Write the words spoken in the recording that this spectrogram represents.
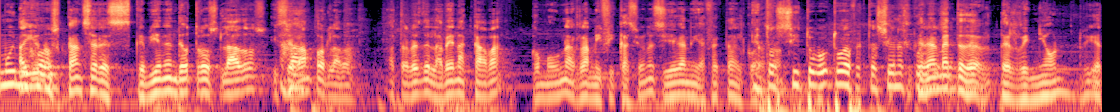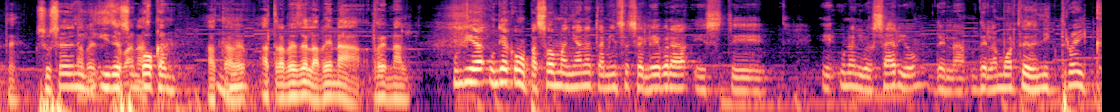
muy Hay joven. unos cánceres que vienen de otros lados y se van por la a través de la vena cava como unas ramificaciones y llegan y afectan el corazón. Entonces sí tuvo, tuvo afectaciones. Generalmente del, del riñón, fíjate. suceden y- desembocan. a, través, a través de la vena renal. Un día, un día como pasado mañana también se celebra este eh, un aniversario de la, de la muerte de Nick Drake.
